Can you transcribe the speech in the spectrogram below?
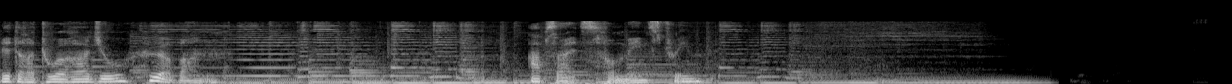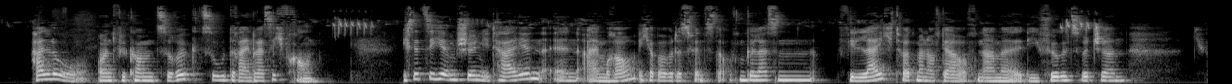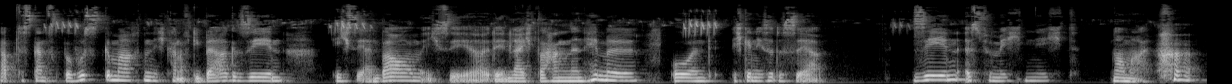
Literaturradio Hörbahn Abseits vom Mainstream Hallo und willkommen zurück zu 33 Frauen. Ich sitze hier im schönen Italien in einem Raum. Ich habe aber das Fenster offen gelassen. Vielleicht hört man auf der Aufnahme die Vögel zwitschern. Ich habe das ganz bewusst gemacht und ich kann auf die Berge sehen. Ich sehe einen Baum, ich sehe den leicht verhangenen Himmel und ich genieße das sehr. Sehen ist für mich nicht normal.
